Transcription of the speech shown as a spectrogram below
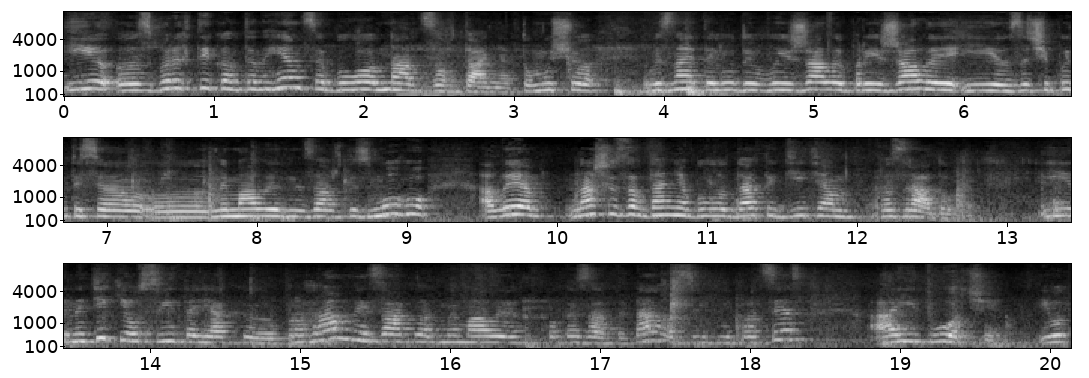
І е, зберегти контингент це було надзавдання, тому що ви знаєте, люди виїжджали, приїжджали і зачепитися е, не мали не завжди змогу. Але наше завдання було дати дітям розраду. І не тільки освіта, як е, програмний заклад, ми мали показати да, освітній процес, а й творчі. І от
